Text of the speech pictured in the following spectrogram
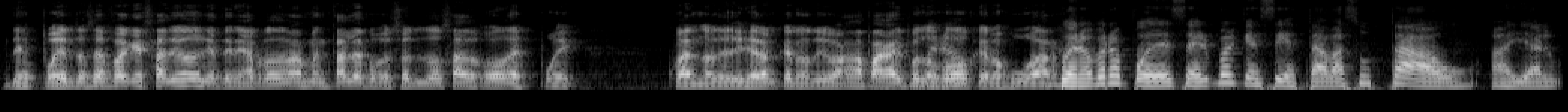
Después entonces fue que salió de que tenía problemas mentales porque eso lo sacó después. Cuando le dijeron que no le iban a pagar por los juegos que no jugara. Bueno, pero puede ser porque si estaba asustado, hay algo.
